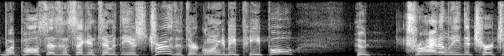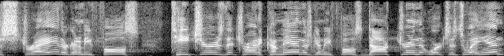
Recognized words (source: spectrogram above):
what Paul says in Second Timothy is true that there are going to be people who try to lead the church astray. There are going to be false teachers that try to come in. There's going to be false doctrine that works its way in.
